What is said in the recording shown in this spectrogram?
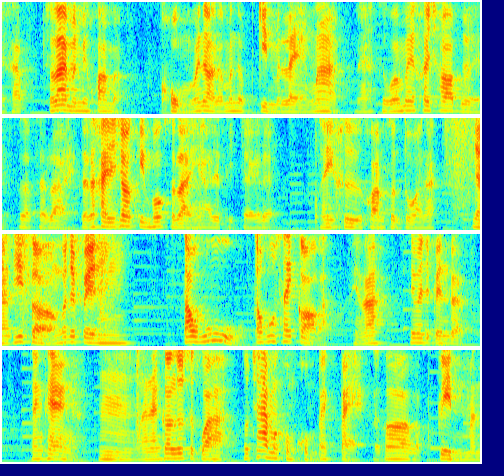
นะครับสลายมันมีความแบบขมไว้หน่อยแล้วมันแบบกลิ่นมันแรงมากนะถือว่าไม่ค่อยชอบเลยสำหรับสาหร่าย แต่ถ้าใครที่ชอบกินพวกสาหร่ายอย่างเงี้ยอาจจะติดใจก็ได้นี่คือความส่วนตัวนะ อย่างที่สองก็จะเป็นเต้าหู้เต้าหู้ไส้กรอกอะ่ะเห็นปะที่มันจะเป็นแบบ แท่งๆอะอืมอันนั้นก็รู้สึกว่ารสชาติมันขมๆแปลกๆ แล้วก็แบบกลิ่นมัน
